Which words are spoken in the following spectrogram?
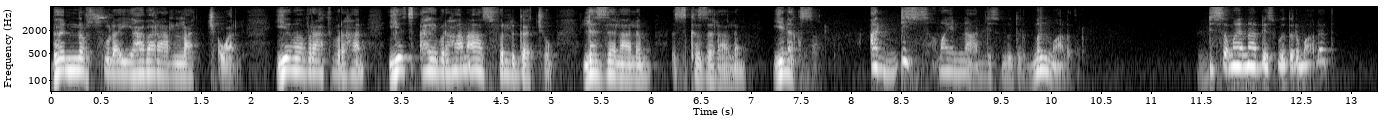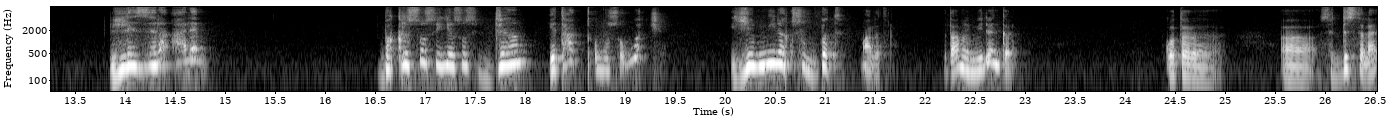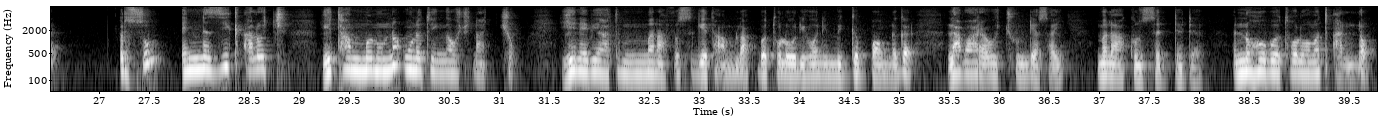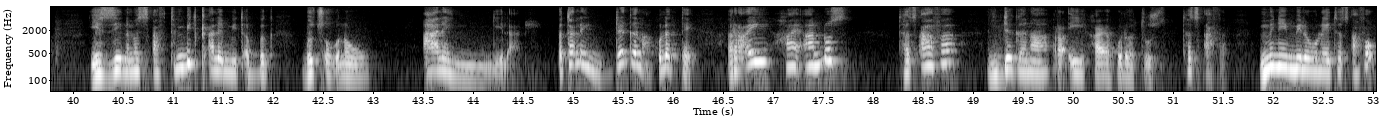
በእነርሱ ላይ ያበራላቸዋል። የመብራት ብርሃን፣ የፀሐይ ብርሃን አያስፈልጋቸውም። ለዘላለም እስከ ዘላለም ይነግሳሉ። አዲስ ሰማይና አዲስ ምድር ምን ማለት ነው? አዲስ ሰማይና አዲስ ምድር ማለት ለዘላለም በክርስቶስ ኢየሱስ ደም የታጠቡ ሰዎች የሚነግሱበት ማለት ነው። በጣም የሚደንቅ ነው። ቁጥር ስድስት ላይ እርሱም እነዚህ ቃሎች የታመኑና እውነተኛዎች ናቸው። የነቢያትም መናፍስ ጌታ አምላክ በቶሎ ሊሆን የሚገባውን ነገር ለባሪያዎቹ እንዲያሳይ መልአኩን ሰደደ። እነሆ በቶሎ እመጣለሁ፣ የዚህን መጽሐፍ ትንቢት ቃል የሚጠብቅ ብፁዕ ነው አለኝ ይላል። በተለይ እንደገና ሁለቴ ራእይ 21 ውስጥ ተጻፈ፣ እንደገና ራእይ 22 ውስጥ ተጻፈ። ምን የሚለው ነው የተጻፈው?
